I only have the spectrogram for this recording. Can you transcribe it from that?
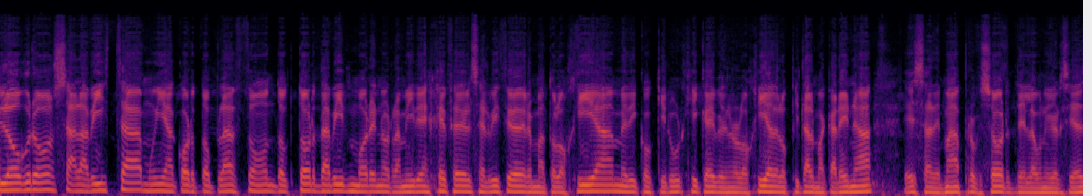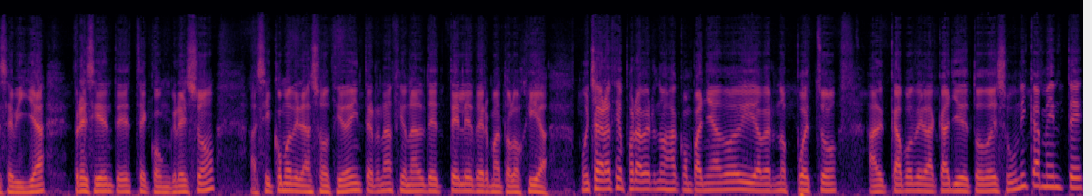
logros a la vista, muy a corto plazo. Doctor David Moreno Ramírez, jefe del Servicio de Dermatología, médico quirúrgica y venenología del Hospital Macarena, es además profesor de la Universidad de Sevilla, presidente de este congreso, así como de la Sociedad Internacional de Teledermatología. Muchas gracias por habernos acompañado y habernos puesto al cabo de la calle de todo eso. Únicamente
